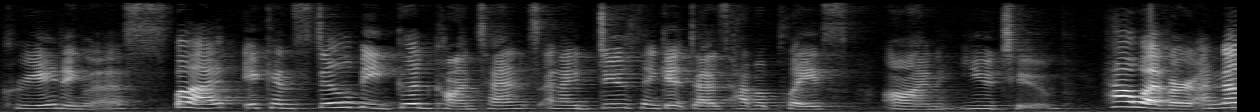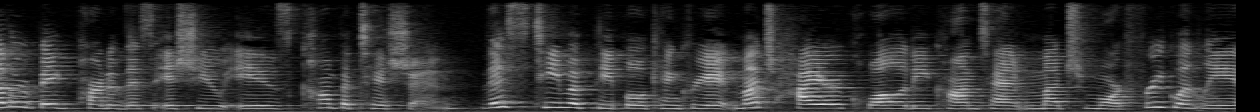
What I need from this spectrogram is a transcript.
creating this, but it can still be good content, and I do think it does have a place on YouTube. However, another big part of this issue is competition. This team of people can create much higher quality content much more frequently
